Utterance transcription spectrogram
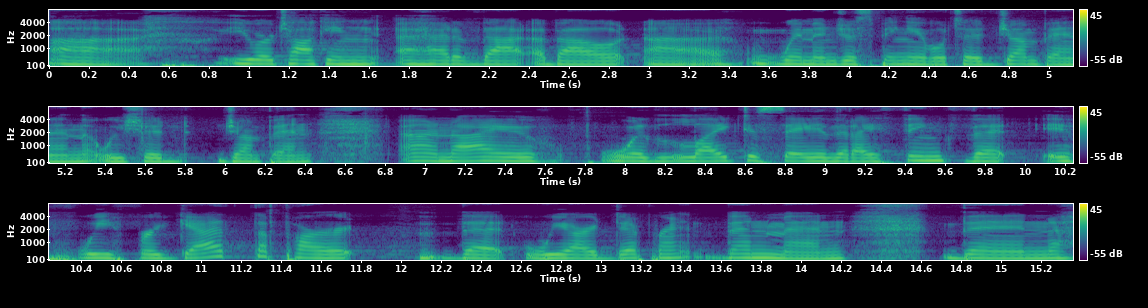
uh, you were talking ahead of that about uh, women just being able to jump in and that we should jump in. And I would like to say that I think that if we forget the part that we are different than men, then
